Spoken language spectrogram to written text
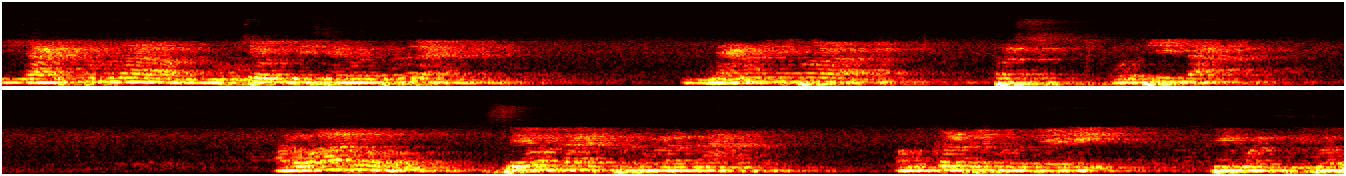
ಈ ಕಾರ್ಯಕ್ರಮದ ಮುಖ್ಯ ಉದ್ದೇಶ ಏನಂತಂದ್ರೆ ಜ್ಞಾನದೀಪ ಟ್ರಸ್ಟ್ ವತಿಯಿಂದ ಹಲವಾರು ಸೇವಾ ಕಾರ್ಯಕ್ರಮಗಳನ್ನು ಹಮ್ಮಿಕೊಳ್ಬೇಕು ಅಂತೇಳಿ ತೀರ್ಮಾನಿಸಿದ್ರು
